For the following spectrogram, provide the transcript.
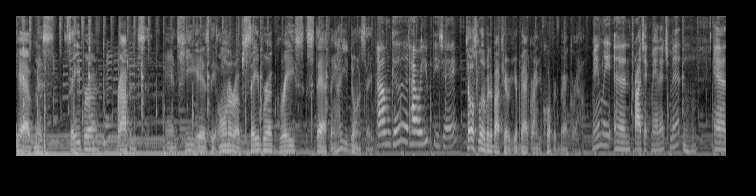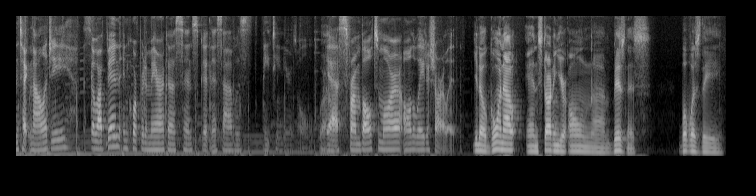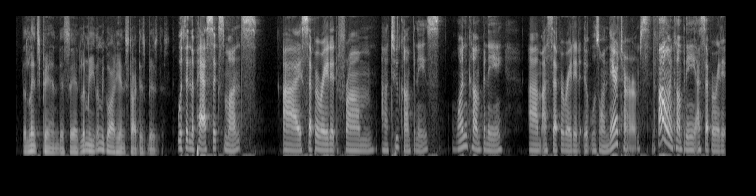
have Miss Sabra Robinson, and she is the owner of Sabra Grace Staffing. How you doing, Sabra? I'm good. How are you, PJ? Tell us a little bit about your, your background, your corporate background. Mainly in project management and technology. So I've been in corporate America since goodness, I was 18 years old. Wow. Yes, from Baltimore all the way to Charlotte. You know, going out and starting your own um, business, what was the the linchpin that said, "Let me let me go out here and start this business"? Within the past six months, I separated from uh, two companies. One company um, I separated, it was on their terms. The following company I separated,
